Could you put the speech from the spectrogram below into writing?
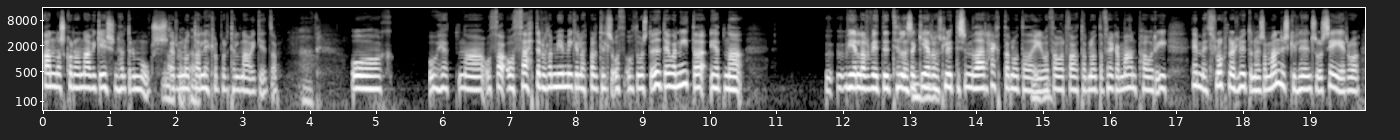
annars konar navigation heldur en mús, eru nota liklabúri til að navigata og og hérna og, og þetta er náttúrulega mjög mikilvægt bara til og, og þú veist auðvitað eigum að nýta hérna vélarviti til þess að gera hluti sem það er hægt að nota það í og þá er það hægt að nota frekar manpower í einmitt flóknar hlutuna þess að manneskjuliðin svo segir og,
